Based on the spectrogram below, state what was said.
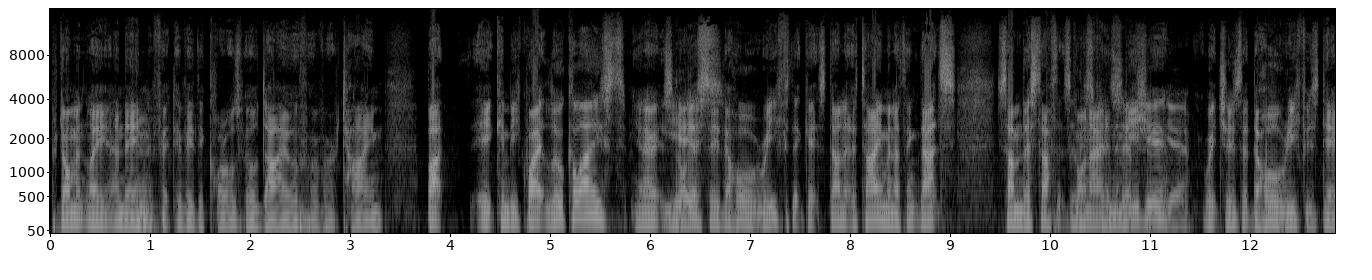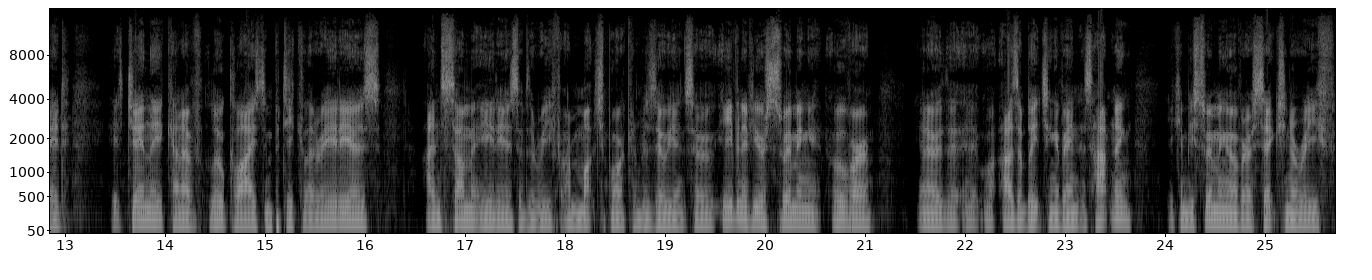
predominantly, and then effectively the corals will die off over time. It can be quite localized. You know, it's not necessarily the whole reef that gets done at a time. And I think that's some of the stuff that's The gone out in the media, yeah. which is that the whole reef is dead. It's generally kind of localized in particular areas, and some areas of the reef are much more kind of resilient. So even if you're swimming over, you know, the, as a bleaching event is happening, you can be swimming over a section of reef.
